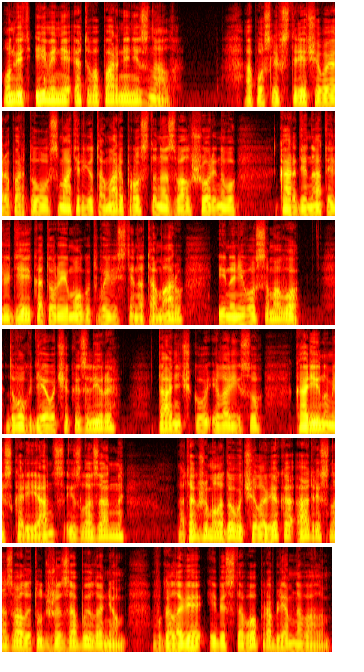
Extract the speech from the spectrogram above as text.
Он ведь имени этого парня не знал. А после встречи в аэропорту с матерью Тамары просто назвал Шоринову координаты людей, которые могут вывести на Тамару и на него самого двух девочек из Лиры, Танечку и Ларису, Карину Мискарьянц из Лозанны, а также молодого человека адрес назвал и тут же забыл о нем. В голове и без того проблем навалом.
